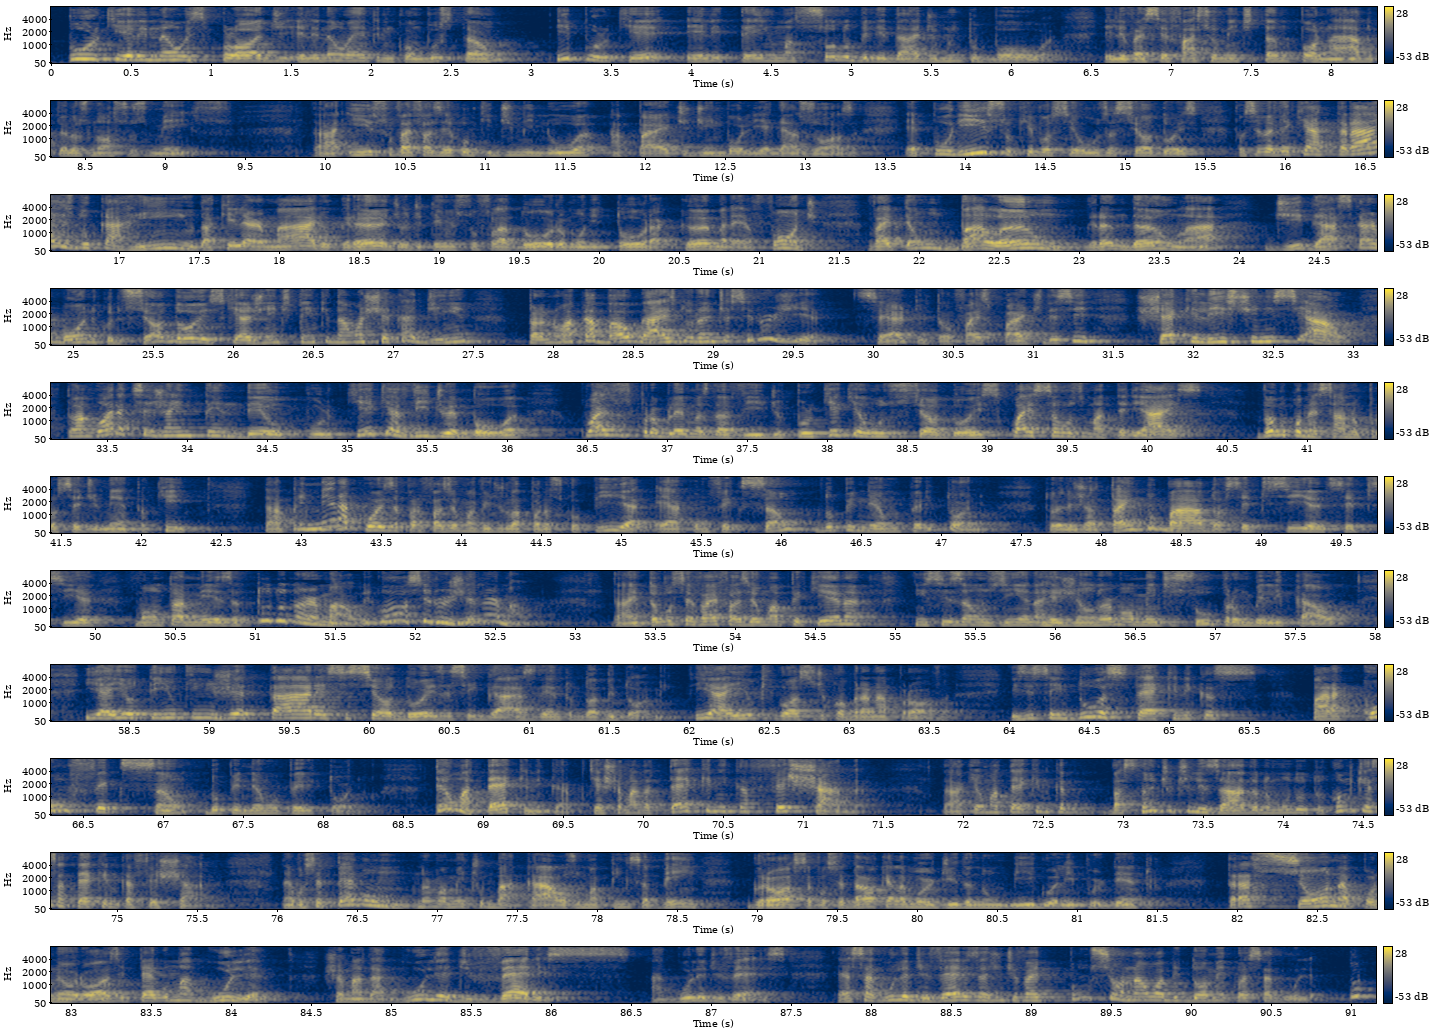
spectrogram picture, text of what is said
porque ele não explode, ele não entra em combustão e porque ele tem uma solubilidade muito boa. Ele vai ser facilmente tamponado pelos nossos meios. Tá? E isso vai fazer com que diminua a parte de embolia gasosa. É por isso que você usa CO2. Você vai ver que atrás do carrinho, daquele armário grande, onde tem o insuflador, o monitor, a câmera e a fonte, vai ter um balão grandão lá de gás carbônico, de CO2, que a gente tem que dar uma checadinha para não acabar o gás durante a cirurgia, certo? Então faz parte desse checklist inicial. Então agora que você já entendeu por que, que a vídeo é boa, quais os problemas da vídeo, por que, que eu uso CO2, quais são os materiais. Vamos começar no procedimento aqui? Tá? A primeira coisa para fazer uma videolaparoscopia é a confecção do pneumo peritônio. Então ele já está entubado, asepsia, antisepsia, monta a mesa, tudo normal, igual a cirurgia normal. Tá? Então você vai fazer uma pequena incisãozinha na região normalmente supra-umbilical e aí eu tenho que injetar esse CO2, esse gás dentro do abdômen. E aí o que gosto de cobrar na prova? Existem duas técnicas para a confecção do pneumo peritônico. Tem uma técnica que é chamada técnica fechada, tá? que é uma técnica bastante utilizada no mundo todo. Como que é essa técnica fechada? Né, você pega um, normalmente um bacal, uma pinça bem grossa, você dá aquela mordida no umbigo ali por dentro, traciona a poneurose e pega uma agulha, chamada agulha de Veres. Agulha de Veres. Essa agulha de Veres a gente vai puncionar o abdômen com essa agulha. Pum,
